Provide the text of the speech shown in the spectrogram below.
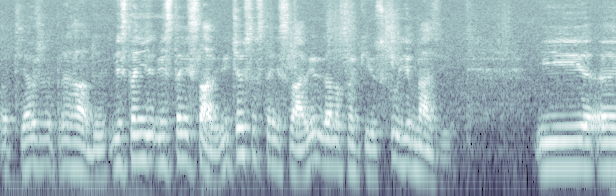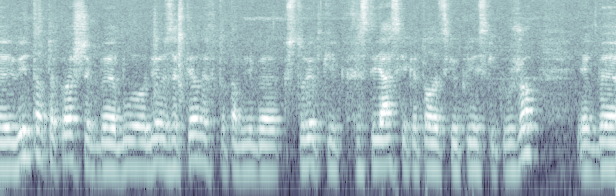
от я вже не пригадую. Він, Стані, він Станіславі. Він вчився в Станіславі, в Івано-Франківську в гімназії. І е, він там також якби, був одним з активних, хто там ніби створив такий християнський, католицький, український кружок, якби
